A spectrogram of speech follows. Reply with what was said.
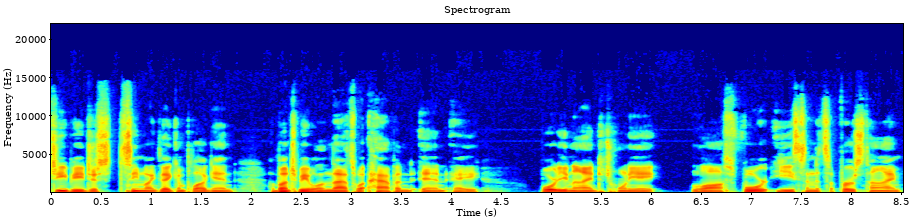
GP just seemed like they can plug in a bunch of people, and that's what happened in a 49 to 28 loss for East, and it's the first time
